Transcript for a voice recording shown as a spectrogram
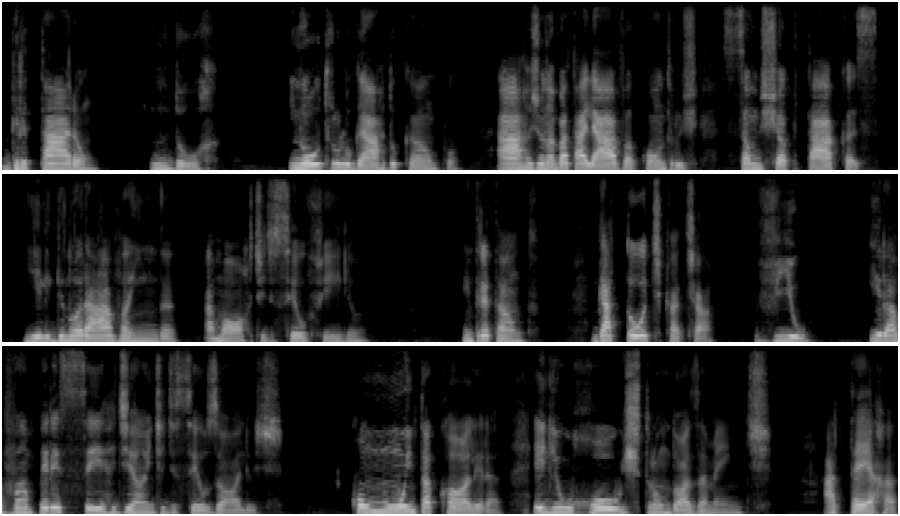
gritaram em dor. Em outro lugar do campo, Arjuna batalhava contra os Samshaptakas e ele ignorava ainda a morte de seu filho. Entretanto, Gatotkacha viu Iravan perecer diante de seus olhos. Com muita cólera, ele urrou estrondosamente. A terra,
